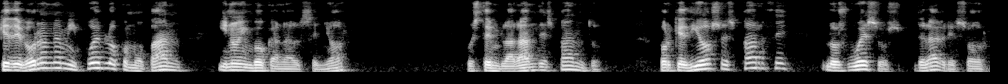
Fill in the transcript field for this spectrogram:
que devoran a mi pueblo como pan y no invocan al Señor pues temblarán de espanto, porque Dios esparce los huesos del agresor,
